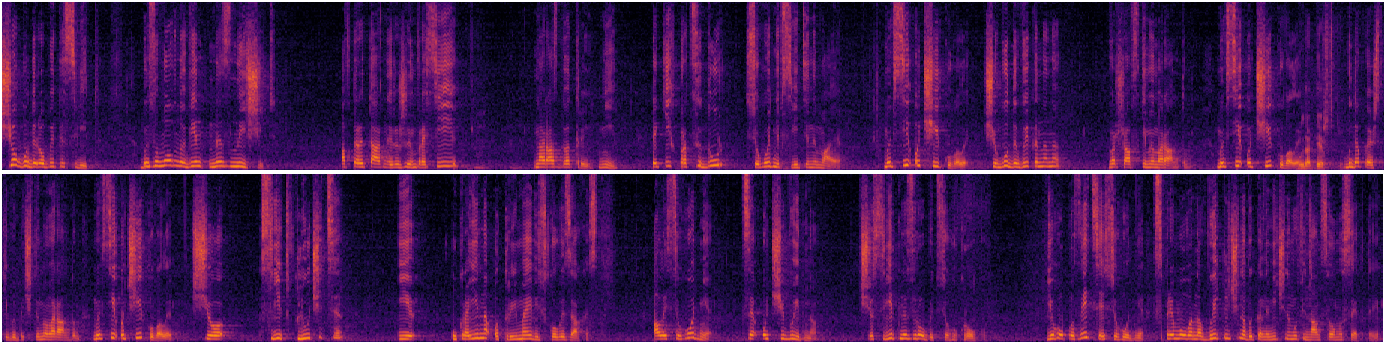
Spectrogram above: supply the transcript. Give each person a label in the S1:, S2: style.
S1: Що буде робити світ? Безумовно, він не знищить авторитарний режим в Росії на раз, два, три. Ні. Таких процедур сьогодні в світі немає. Ми всі очікували, що буде виконано Варшавський меморандум. Ми всі очікували
S2: Будапештський.
S1: Будапештський, вибачте, меморандум. Ми всі очікували, що світ включиться і Україна отримає військовий захист. Але сьогодні це очевидно, що світ не зробить цього кроку. Його позиція сьогодні спрямована виключно в економічному фінансовому секторі.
